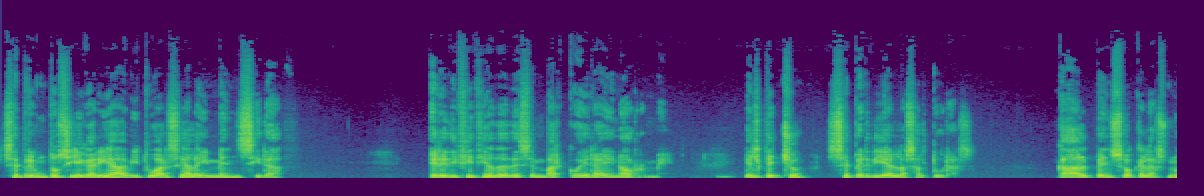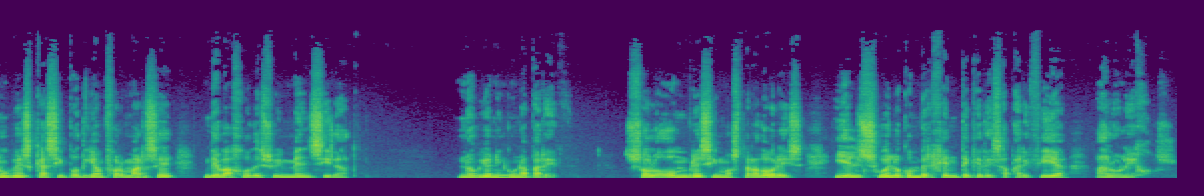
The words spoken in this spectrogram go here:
Se preguntó si llegaría a habituarse a la inmensidad. El edificio de desembarco era enorme. El techo se perdía en las alturas. Gaal pensó que las nubes casi podían formarse debajo de su inmensidad. No vio ninguna pared, solo hombres y mostradores y el suelo convergente que desaparecía a lo lejos.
